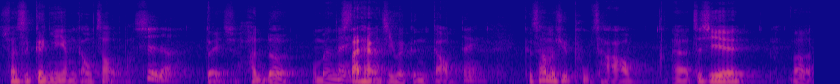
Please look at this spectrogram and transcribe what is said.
算是更艳阳高照了吧？是的，对，很热，我们对。晒太阳的机会更高。对。可是他们去普查哦，呃，这些呃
